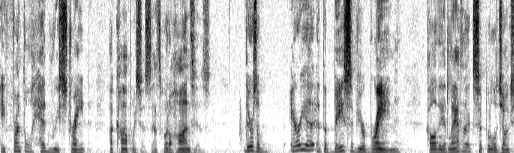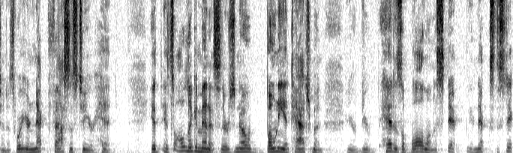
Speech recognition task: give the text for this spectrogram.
a frontal head restraint accomplishes. That's what a Hans is. There's a area at the base of your brain called the atlanto-occipital junction. It's where your neck fastens to your head. It, it's all ligamentous. There's no bony attachment. Your, your head is a ball on a stick. Your neck's the stick,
